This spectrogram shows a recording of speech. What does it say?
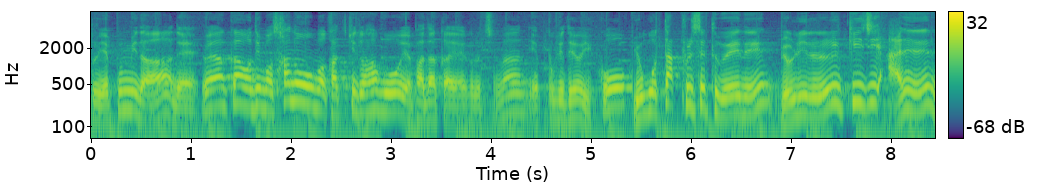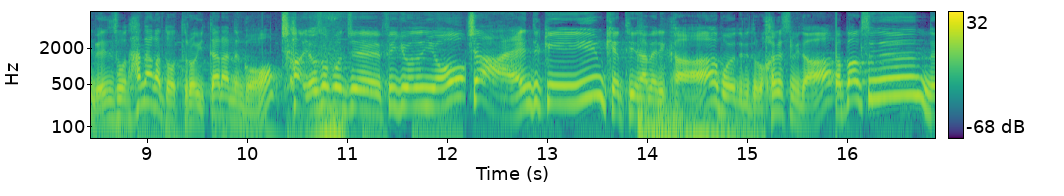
또 예쁩니다. 네 약간 어디 뭐 산호 뭐 같기도 하고 예, 바닷가에 그렇지만 예쁘게 되어 있고 요거 딱 풀세트 외에는 묠니르를 끼지 않은 왼손 하나가 더 들어있다는 거. 자, 여섯 번째 피규어는요. 자, 엔드게임 캡틴 아메리카 보여드리도록 하겠습니다. 자, 박스는 네,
